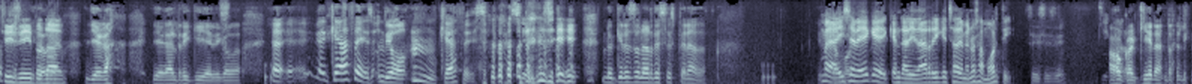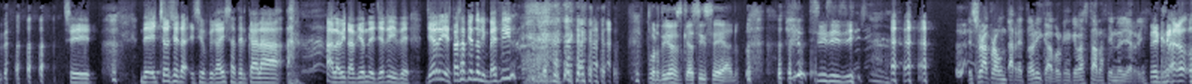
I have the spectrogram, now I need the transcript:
Sí, sí, total. Llega, llega el Ricky y digo, "Eh, eh, ¿qué haces? Digo, "Mm, ¿qué haces? Sí. no quiero sonar desesperado. Hombre, ahí se ve que, que en realidad Rick echa de menos a Morty. Sí, sí, sí. Sí, O claro. cualquiera, en realidad. Sí. De hecho, si, si os fijáis, se acerca a la, a la habitación de Jerry y dice, Jerry, ¿estás haciendo el imbécil? Por Dios, que así sea, ¿no? sí, sí, sí. Es una pregunta retórica, porque ¿qué va a estar haciendo Jerry? Eh, Claro.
